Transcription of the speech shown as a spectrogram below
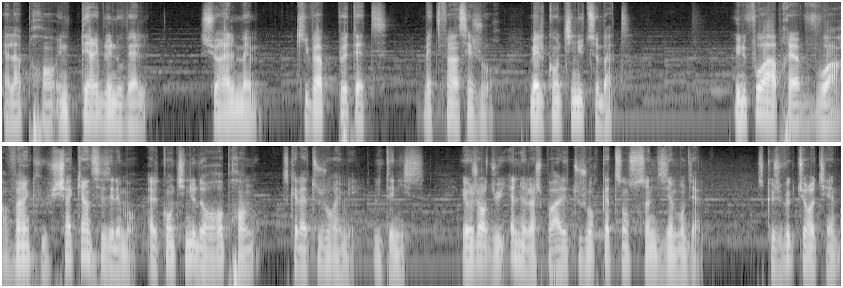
elle apprend une terrible nouvelle sur elle-même qui va peut-être mettre fin à ses jours. Mais elle continue de se battre. Une fois après avoir vaincu chacun de ces éléments, elle continue de reprendre ce qu'elle a toujours aimé, le tennis. Et aujourd'hui, elle ne lâche pas, elle est toujours 470e mondiale. Ce que je veux que tu retiennes,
